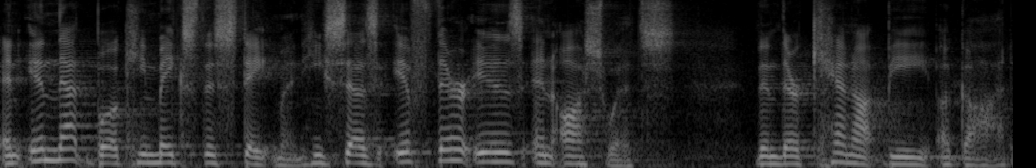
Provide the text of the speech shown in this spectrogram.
And in that book, he makes this statement. He says, If there is an Auschwitz, then there cannot be a God.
